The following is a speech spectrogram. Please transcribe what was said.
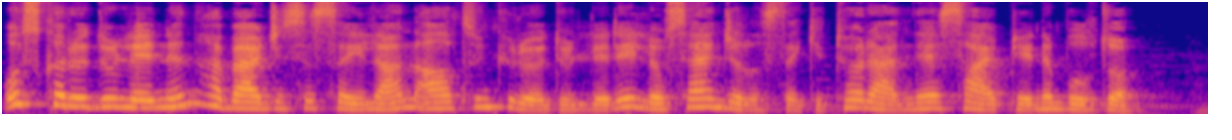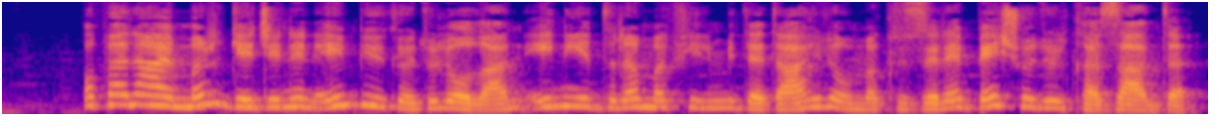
Oscar ödüllerinin habercisi sayılan Altın Küre ödülleri Los Angeles'taki törenle sahiplerini buldu. Oppenheimer gecenin en büyük ödülü olan en iyi drama filmi de dahil olmak üzere 5 ödül kazandı.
